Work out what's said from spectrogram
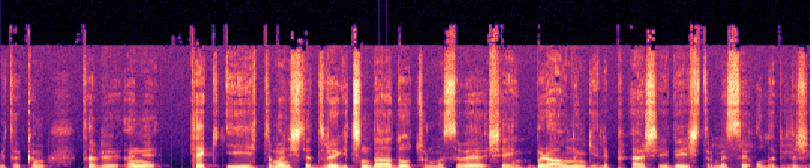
bir takım. Tabii hani tek iyi ihtimal işte Dragic'in daha da oturması ve şeyin Brown'un gelip her şeyi değiştirmesi olabilir.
